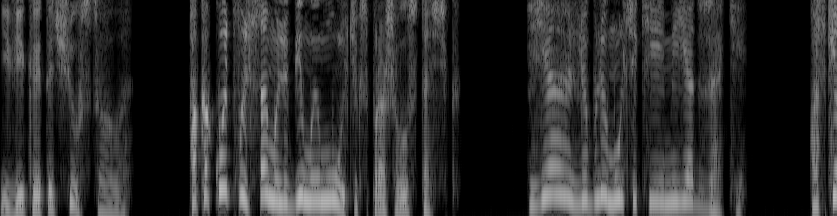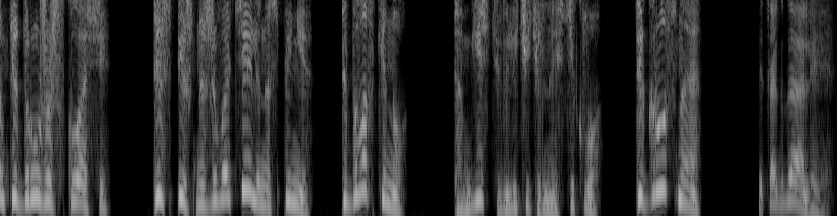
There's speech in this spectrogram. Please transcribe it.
И Вика это чувствовала. — А какой твой самый любимый мультик? — спрашивал Стасик. — Я люблю мультики Миядзаки. — А с кем ты дружишь в классе? Ты спишь на животе или на спине? Ты была в кино? Там есть увеличительное стекло. Ты грустная? И так далее.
